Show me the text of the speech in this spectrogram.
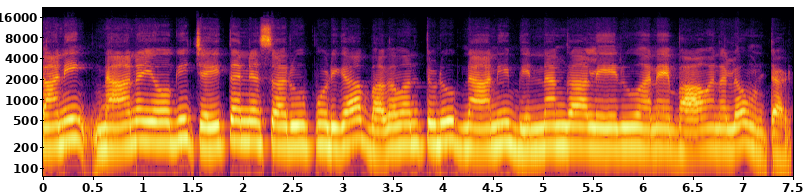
కానీ జ్ఞానయోగి చైతన్య స్వరూపుడిగా భగవంతుడు జ్ఞాని భిన్నంగా లేరు అనే భావనలో ఉంటాడు.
